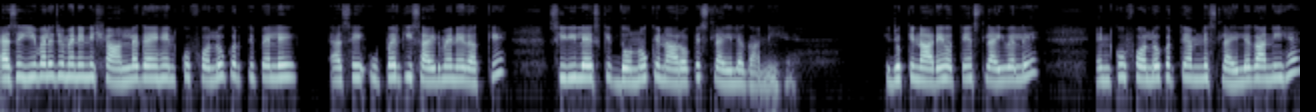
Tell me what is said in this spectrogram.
ऐसे ये वाले जो मैंने निशान लगाए हैं, इनको फॉलो करते पहले ऐसे ऊपर की साइड मैंने रख के सीढ़ी लेस के दोनों किनारों पे सिलाई लगानी है। ये जो किनारे होते हैं सिलाई वाले, इनको फॉलो करते हमने सिलाई लगानी है।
